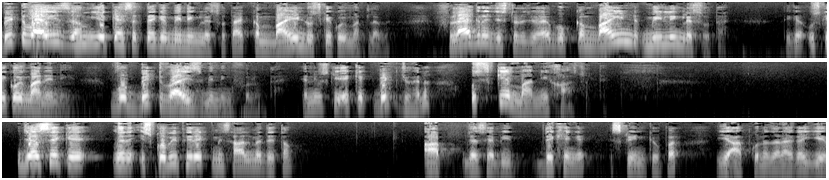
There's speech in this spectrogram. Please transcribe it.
بٹ وائز ہم یہ کہہ سکتے ہیں کہ میننگ لیس ہوتا ہے. کمبائنڈ اس کے کوئی مطلب ہے. فلگ رجسٹر جو ہے وہ کمبائنڈ میننگ لیس ہوتا ہے. ٹھیک ہے؟ اس کی کوئی معنی نہیں وہ بٹ وائز میننگ فل ہوتا ہے. یعنی اس کی ایک ایک بٹ جو ہے نا، اس کے معنی خاص ہوتے ہیں. جیسے کہ میں اس کو بھی پھر ایک مثال میں دیتا ہوں. آپ جیسے ابھی دیکھیں گے اسکرین کے اوپر، یہ آپ کو نظر آئے گا. یہ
